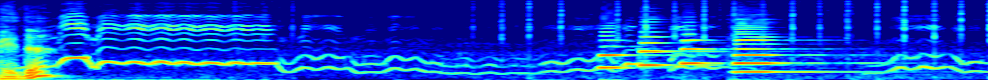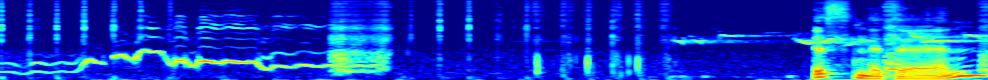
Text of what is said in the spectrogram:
واحدة. اثنتان.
